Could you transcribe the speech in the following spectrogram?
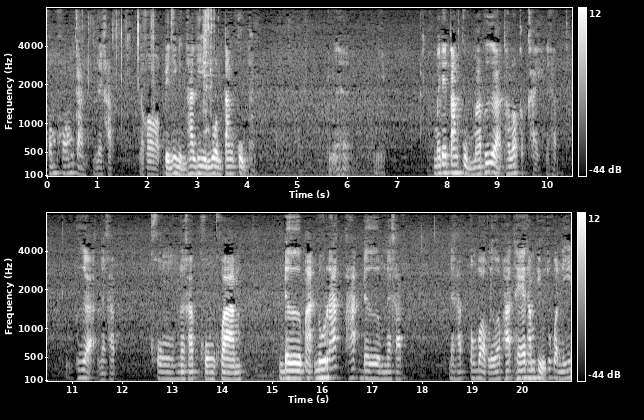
พร้อมๆกันนะครับ แล้วก็เป็นอีกหนึ่งท่านที่ร่วมตั้งกลุ่มกันนะฮะไม่ได้ตั้งกลุ่มมาเพื่อทะเลาะกับใครนะครับ เพื่อนะครับคงนะครับคงความเดิมอนุรักษ์พระเดิมนะครับนะครับต้องบอกเลยว่าพระแท้ทำผิวทุกวันนี้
